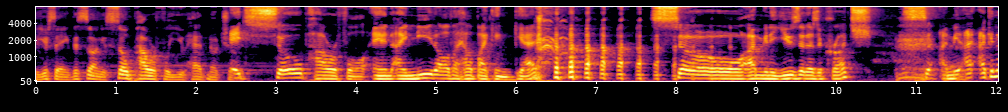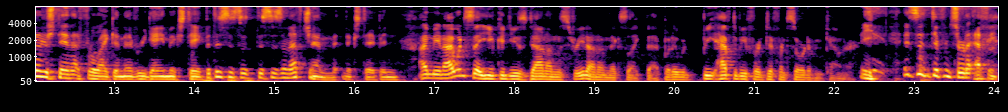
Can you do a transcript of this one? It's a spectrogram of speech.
But you're saying this song is so powerful you had no choice. It's so powerful, and I need all the help I can get. so I'm going to use it as a crutch. So, I mean, I, I can understand that for like an everyday mixtape, but this is a, this is an F Jam mixtape, and I mean, I would say you could use "Down on the Street" on a mix like that, but it would be have to be for a different sort of encounter. it's a different sort of effing.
